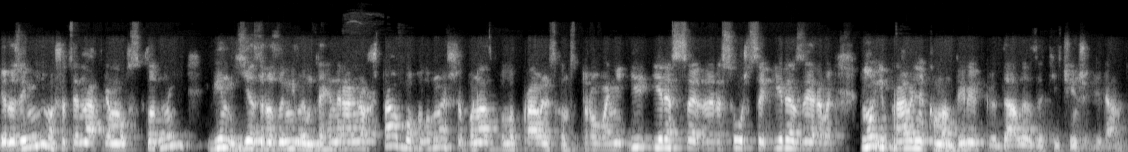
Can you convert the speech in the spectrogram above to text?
і розуміємо, що цей напрямок складний. Він є зрозумілим для генерального штабу. Головне, щоб у нас було правильно сконцентровані і, і ресурси, і резерви. Ну і правильні командири відповідали за ті чи інші ділянки.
